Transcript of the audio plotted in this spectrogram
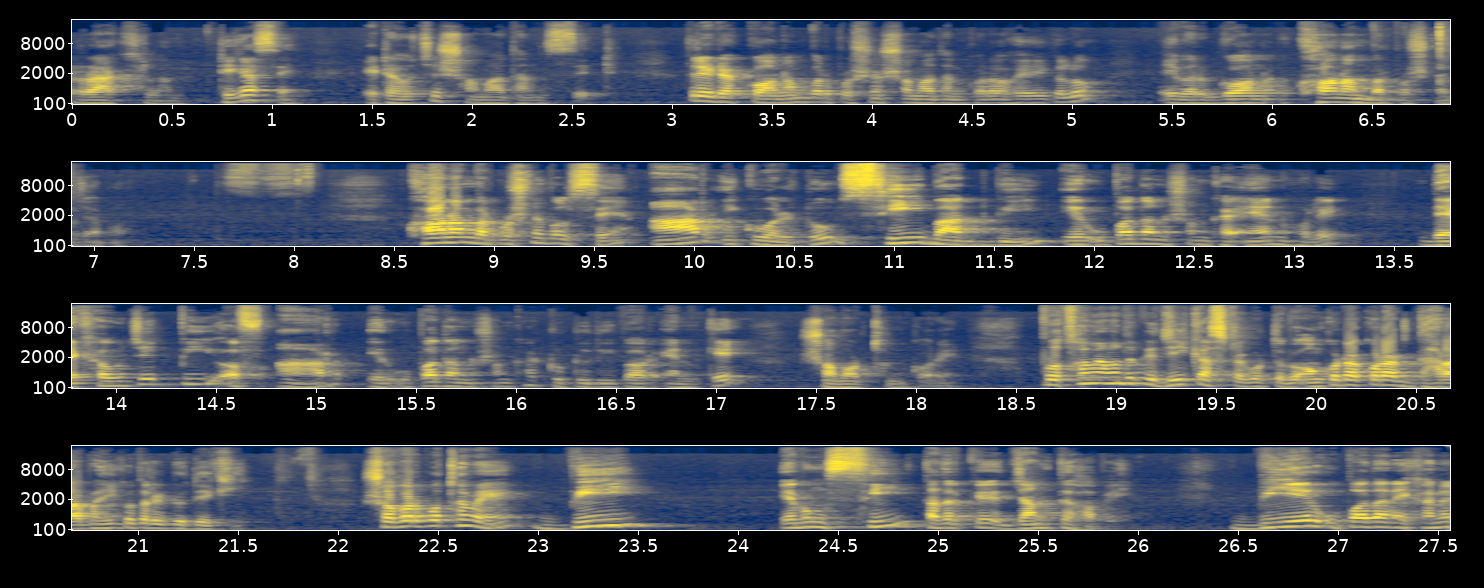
রাখলাম, ঠিক আছে? এটা হচ্ছে সমাধান সেট। তাহলে এটা ক নম্বর প্রশ্নের সমাধান করা হয়ে গেল। এবার গ খ নম্বর প্রশ্নে যাব। খ নাম্বার প্রশ্নে বলছে আর ইকুয়াল টু সি বাদ বি এর উপাদান সংখ্যা এন হলে দেখাও যে পি অফ আর এর উপাদান সংখ্যা টু টু দি পাওয়ার এনকে সমর্থন করে। প্রথমে আমাদেরকে যেই কাজটা করতে হবে, অঙ্কটা করার ধারাবাহিকতা একটু দেখি। সবার প্রথমে বি এবং সি তাদেরকে জানতে হবে। বি এর উপাদান এখানে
